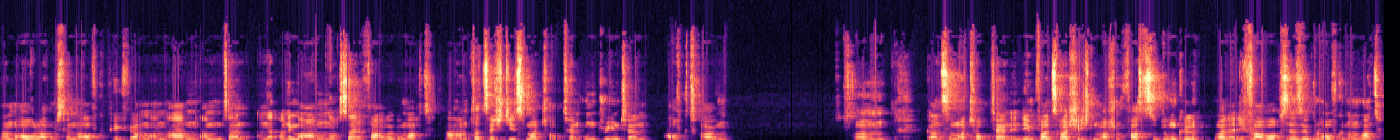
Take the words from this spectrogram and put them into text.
Ähm, Aurel hat mich dann darauf gepickt. Wir haben am Abend, am, sein, an, an, dem Abend noch seine Farbe gemacht. Haben tatsächlich dieses Mal Top 10 und Dream 10 aufgetragen. Ähm, ganz normal Top 10. In dem Fall zwei Schichten war schon fast zu dunkel, weil er die Farbe auch sehr, sehr gut aufgenommen hat.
